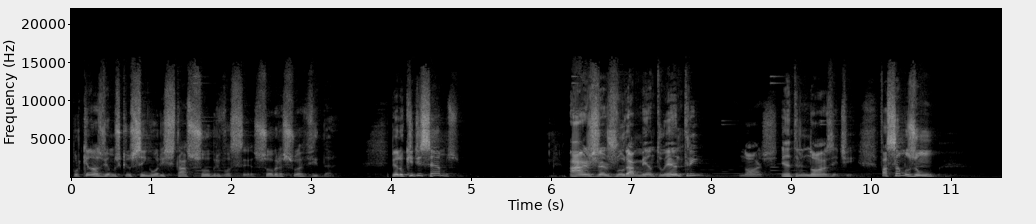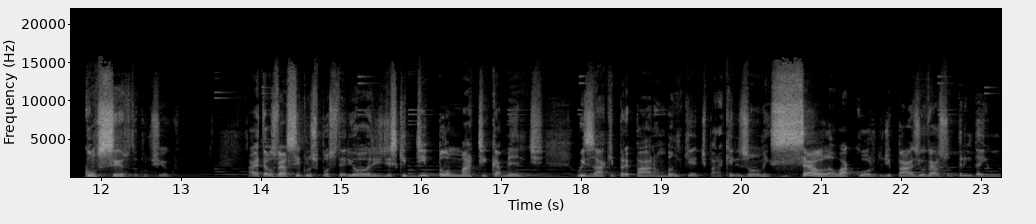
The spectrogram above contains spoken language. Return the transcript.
Porque nós vimos que o Senhor está sobre você, sobre a sua vida. Pelo que dissemos, haja juramento entre nós, entre nós e ti. Façamos um concerto contigo. Aí até os versículos posteriores diz que diplomaticamente o Isaac prepara um banquete para aqueles homens, sela o acordo de paz. E o verso 31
